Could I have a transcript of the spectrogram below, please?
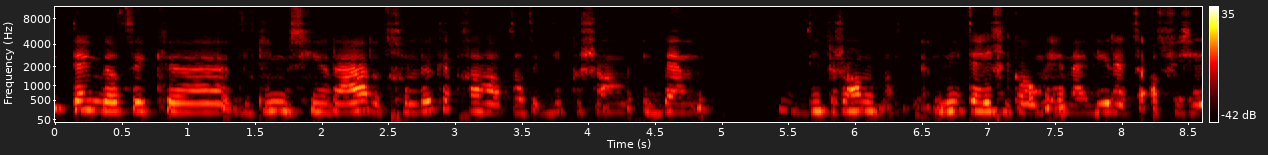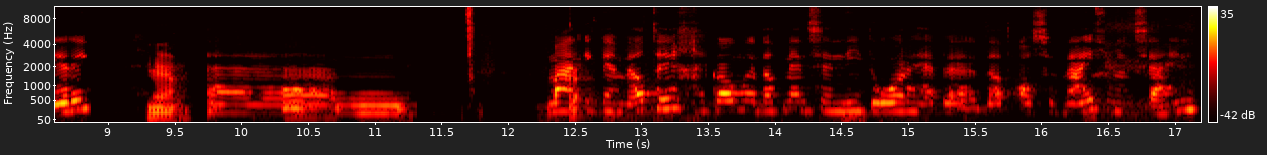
Ik denk dat ik, uh, dat klinkt misschien raar, het geluk heb gehad dat ik die persoon, ik ben die persoon nog niet tegengekomen in mijn directe advisering. Ja. Um, maar ik ben wel tegengekomen dat mensen niet doorhebben dat als ze wijfelend zijn,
